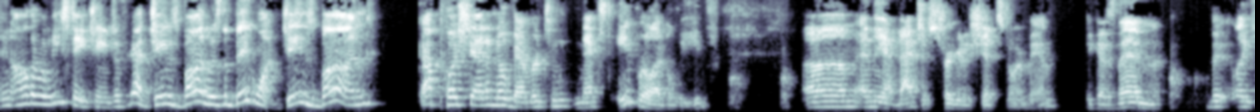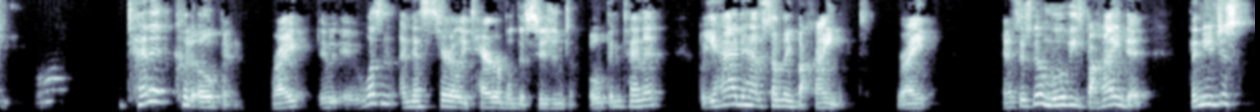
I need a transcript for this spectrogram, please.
in all the release date changes. I forgot James Bond was the big one. James Bond got pushed out of November to next April, I believe. Um, and yeah, that just triggered a shitstorm, man. Because then, the, like, Tenet could open, right? It, it wasn't a necessarily terrible decision to open Tenet, but you had to have something behind it, right? And if there's no movies behind it, then you just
